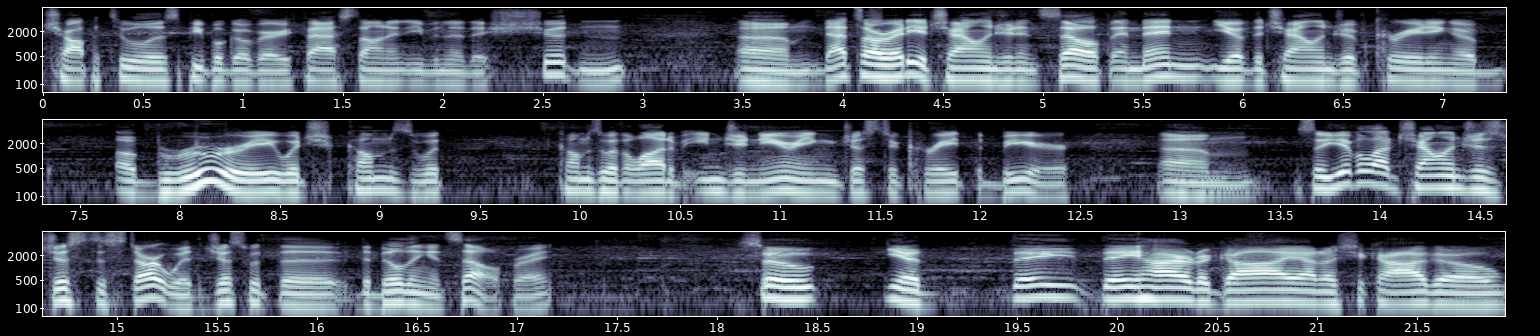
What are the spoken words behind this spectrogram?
Tchoupitoulas, people go very fast on it, even though they shouldn't. Um, that's already a challenge in itself. And then you have the challenge of creating a a brewery, which comes with comes with a lot of engineering just to create the beer. Um, so you have a lot of challenges just to start with, just with the the building itself, right? So yeah, they they hired a guy out of Chicago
